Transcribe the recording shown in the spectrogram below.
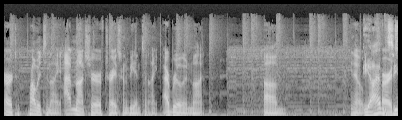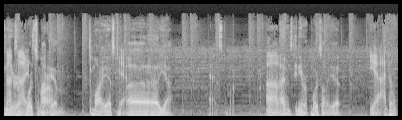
or t- probably tonight. I'm not sure if Trae's going to be in tonight. I really am not. Um, you know, Yeah, I haven't seen any tonight, reports about tomorrow. him. Tomorrow, yeah, it's tom- Yeah. Uh, yeah. Yeah, it's tomorrow. Um, I haven't seen any reports on it yet. yeah, I don't.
